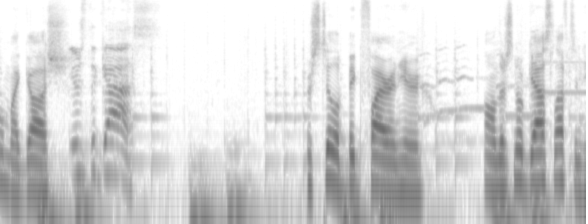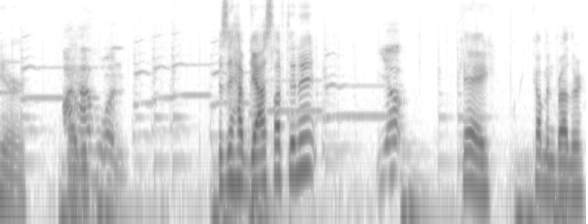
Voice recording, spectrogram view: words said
Oh my gosh. Here's the gas. There's still a big fire in here. Oh, there's no gas left in here. I Uh, we- have one. Does it have gas left in it? Yep. Okay, coming, brother.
